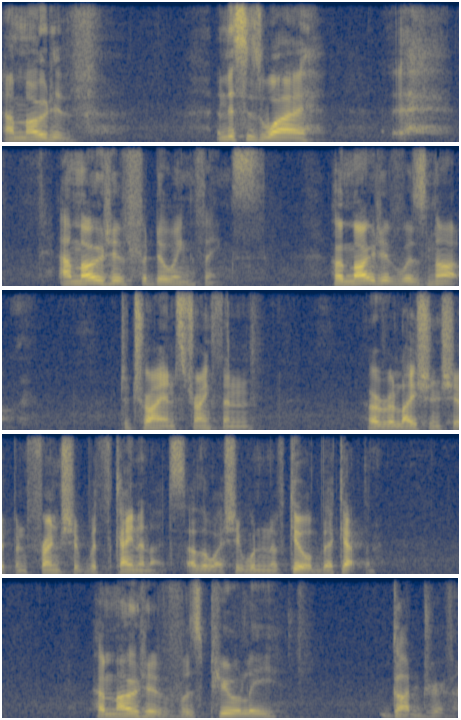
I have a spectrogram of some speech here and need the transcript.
Our motive. And this is why our motive for doing things her motive was not to try and strengthen her relationship and friendship with the Canaanites, otherwise, she wouldn't have killed their captain. Her motive was purely God driven.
